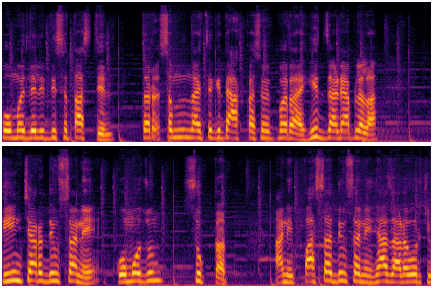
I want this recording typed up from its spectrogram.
कोमजलेली दिसत असतील तर समजून जायचं की ते आकस्मिक मर आहे. हीच झाडे आपल्याला तीन चार दिवसाने कोमजून सुकतात. आणि पाच सात दिवसांनी ह्या झाडावरची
